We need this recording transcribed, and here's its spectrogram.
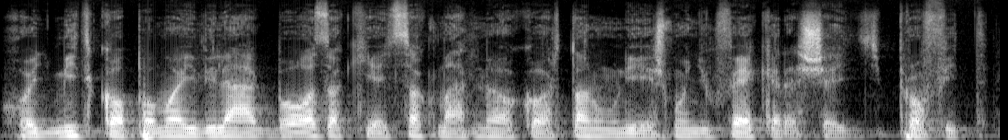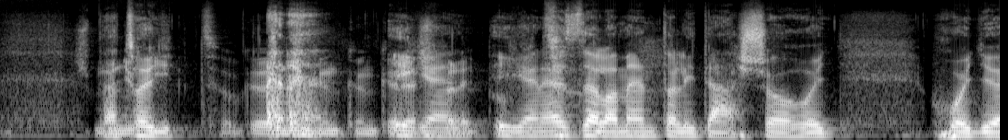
hogy mit kap a mai világban az, aki egy szakmát meg akar tanulni, és mondjuk felkeres egy profit. És Tehát, hogy itt a igen, igen, ezzel a mentalitással, hogy, hogy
